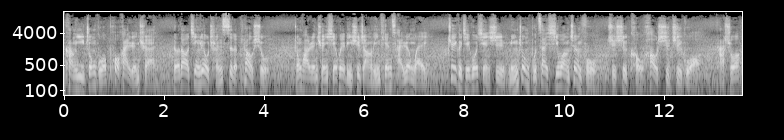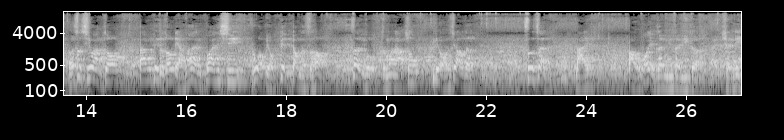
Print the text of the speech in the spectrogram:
抗议中国迫害人权，得到近六成四的票数。中华人权协会理事长林天才认为。这个结果显示，民众不再希望政府只是口号式治国。他说：“而是希望说，当譬如说两岸关系如果有变动的时候，政府怎么拿出有效的施政来保卫人民的一个权利。”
